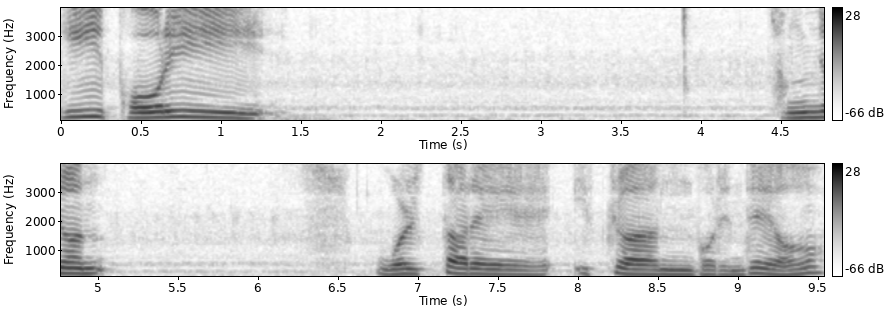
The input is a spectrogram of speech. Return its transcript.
이 벌이 작년 5월 달에 입주한 벌인데요.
